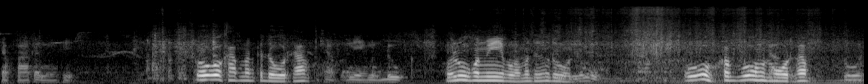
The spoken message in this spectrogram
จับปลาตัวหนึ่งพี่โอ้โอ้ครับมันกระโดดครับครับ อันนี้มันดุโอ้ลูกมันมีบ่มันถึงกระโดด ลูกโอ้ครับโอ้มันโหดครับ ดูด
